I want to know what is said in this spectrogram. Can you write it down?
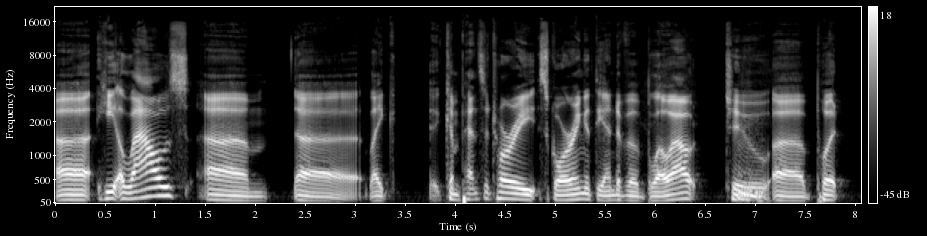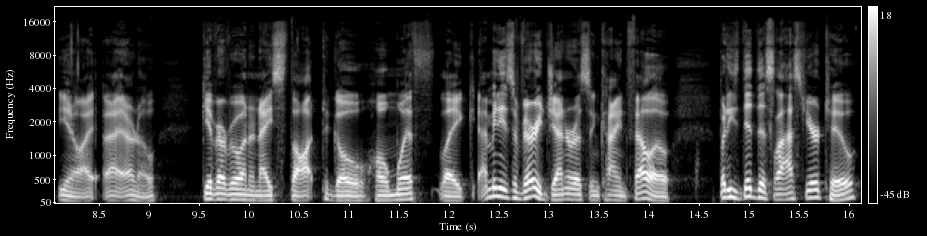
uh, he allows um, uh, like compensatory scoring at the end of a blowout to uh, put, you know, I, I don't know, give everyone a nice thought to go home with. Like, I mean, he's a very generous and kind fellow, but he did this last year too.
